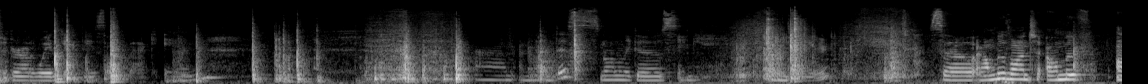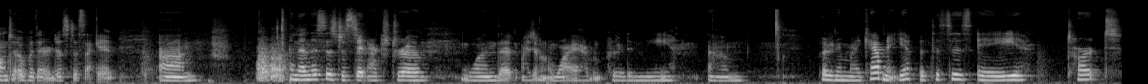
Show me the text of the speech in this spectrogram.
figure out a way to get these all back in. Um, and then this normally goes in, in here. So I'll move on to I'll move on to over there in just a second. Um, and then this is just an extra one that I don't know why I haven't put it in the um, put it in my cabinet yet, but this is a Tarte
